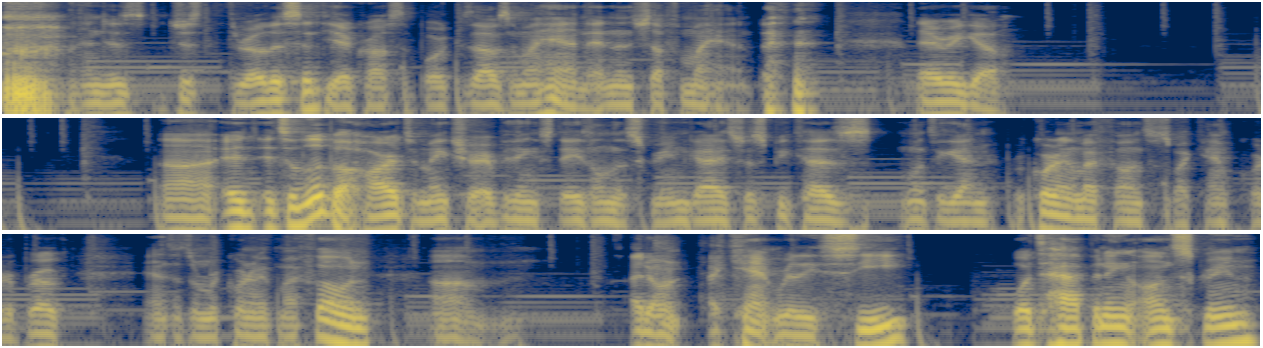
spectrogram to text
and just just throw the Cynthia across the board because that was in my hand, and then shuffle my hand. there we go. Uh, it, it's a little bit hard to make sure everything stays on the screen, guys, just because, once again, recording on my phone since my camcorder broke, and since I'm recording with my phone, um, I don't, I can't really see what's happening on screen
